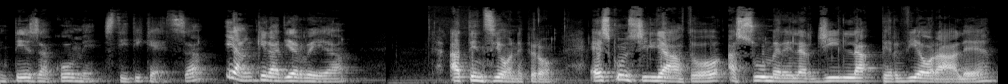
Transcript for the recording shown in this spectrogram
intesa come stitichezza, e anche la diarrea. Attenzione però, è sconsigliato assumere l'argilla per via orale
